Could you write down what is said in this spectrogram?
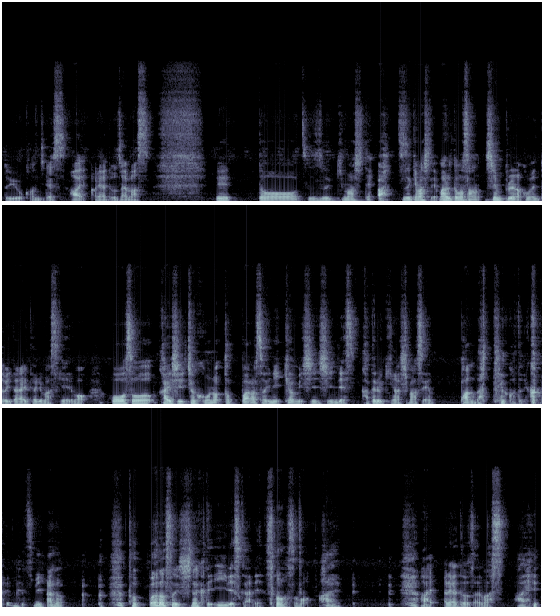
という感じです。はい、ありがとうございます。えー、っと、続きまして、あ、続きまして、マルトマさん、シンプルなコメントをいただいておりますけれども、放送開始直後のトップ争いに興味津々です。勝てる気がしません。パンダっていうことで、これ別にあの、トップ争いしなくていいですからね。そもそも。はい。はい。ありがとうございます。はい。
